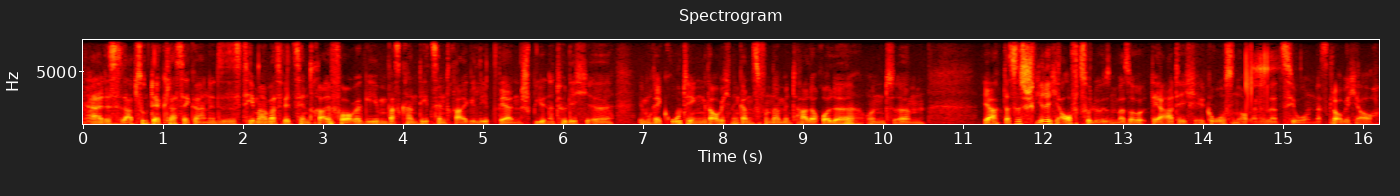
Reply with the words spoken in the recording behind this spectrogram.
Ja, das ist absolut der Klassiker. Ne? Dieses Thema, was wird zentral vorgegeben, was kann dezentral gelebt werden, spielt natürlich äh, im Recruiting, glaube ich, eine ganz fundamentale Rolle. Und ähm, ja, das ist schwierig aufzulösen bei so derartig großen Organisationen. Das glaube ich auch.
